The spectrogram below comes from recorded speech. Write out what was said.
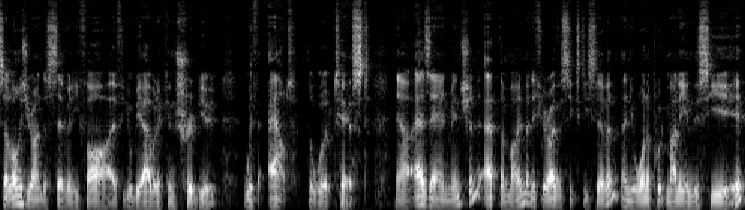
so long as you're under 75, you'll be able to contribute without the work test. Now, as Anne mentioned, at the moment, if you're over 67 and you want to put money in this year,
